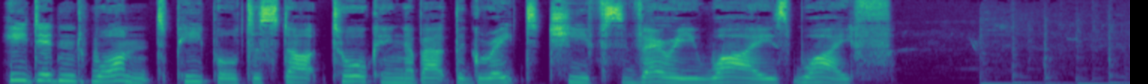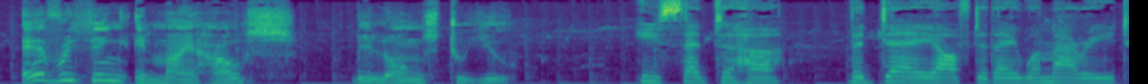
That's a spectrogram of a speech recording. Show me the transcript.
He didn't want people to start talking about the great chief's very wise wife. Everything in my house belongs to you, he said to her the day after they were married.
